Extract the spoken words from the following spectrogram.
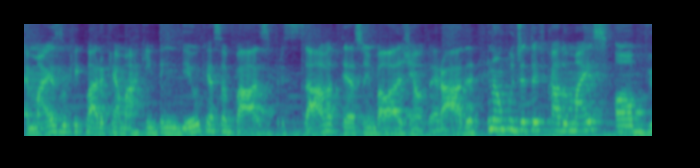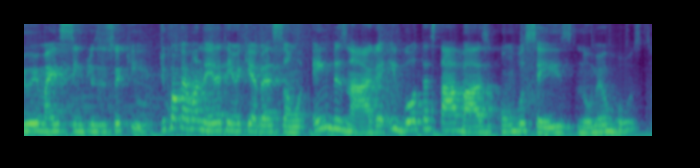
É mais do que claro que a marca entendeu que essa base precisava ter a sua embalagem alterada e não podia ter ficado mais óbvio e mais simples isso aqui. De qualquer maneira, tenho aqui a versão em bisnaga e vou testar a base com vocês no meu rosto.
